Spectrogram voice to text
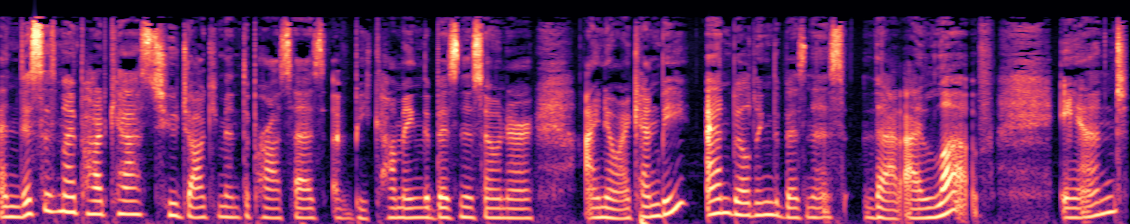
and this is my podcast to document the process of becoming the business owner I know I can be and building the business that I love. And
